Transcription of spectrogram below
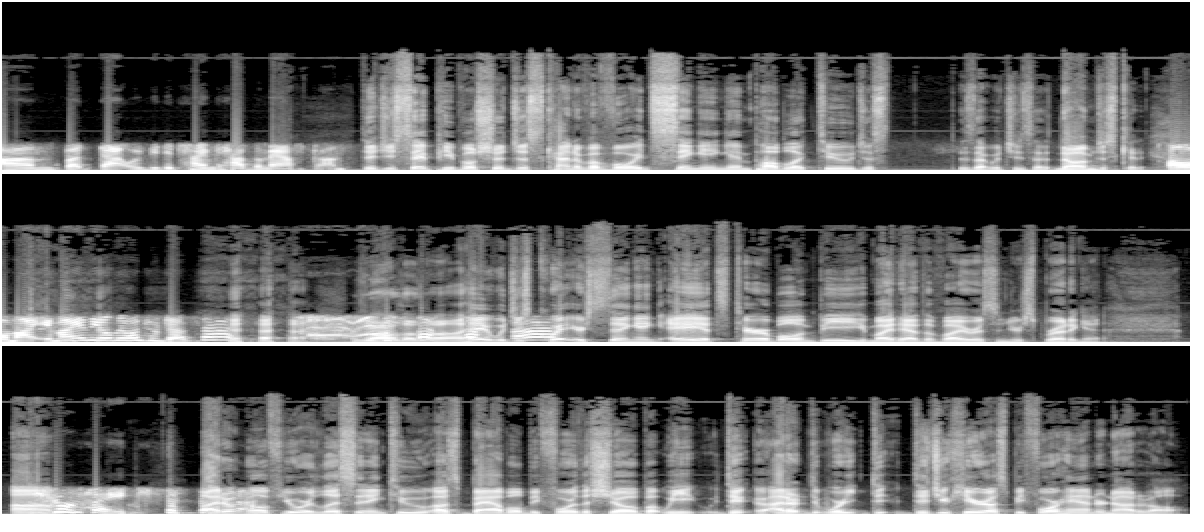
um, but that would be the time to have the mask on. Did you say people should just kind of avoid singing in public too? Just is that what you said? No, I'm just kidding. Oh, am I am I the only one who does that? La, la, la. Hey, would you quit your singing? A, it's terrible, and B, you might have the virus and you're spreading it. Um, right. I don't know if you were listening to us babble before the show, but we did. I don't. Were did, did you hear us beforehand or not at all?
